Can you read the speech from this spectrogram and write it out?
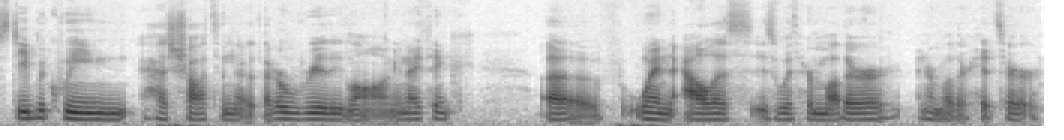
Steve McQueen has shots in there that are really long, and I think of when Alice is with her mother and her mother hits her,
